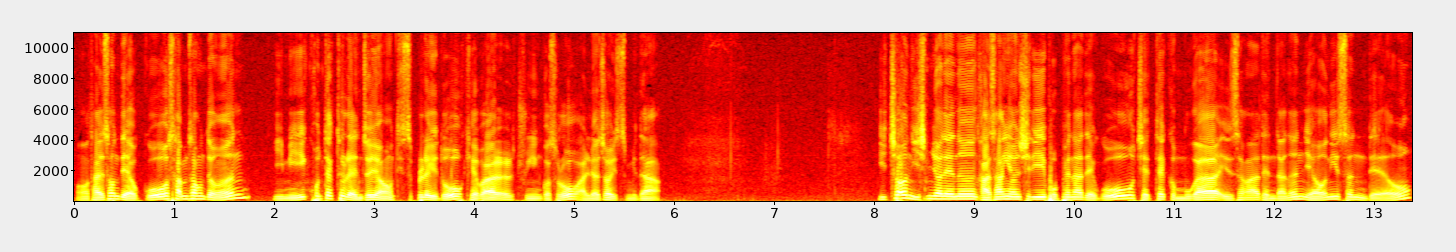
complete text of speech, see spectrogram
어, 달성되었고 삼성 등은 이미 콘택트 렌즈형 디스플레이도 개발 중인 것으로 알려져 있습니다. 2020년에는 가상현실이 보편화되고 재택근무가 일상화된다는 예언이 있었는데요.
